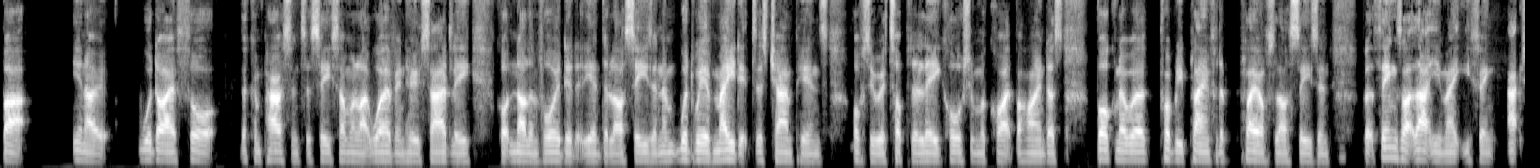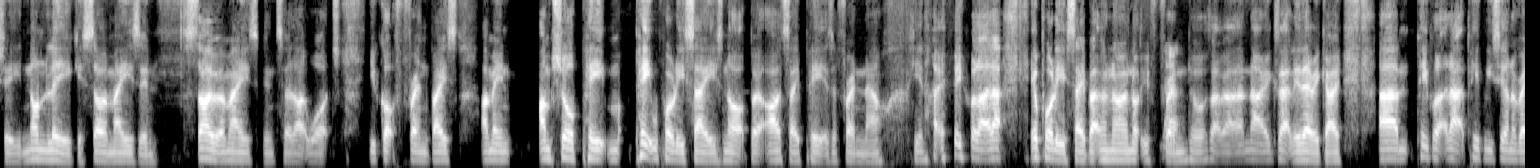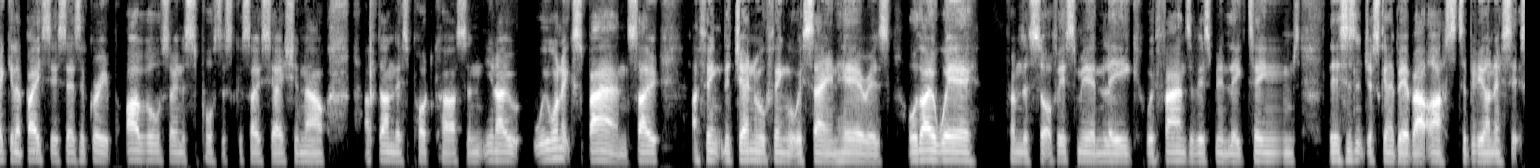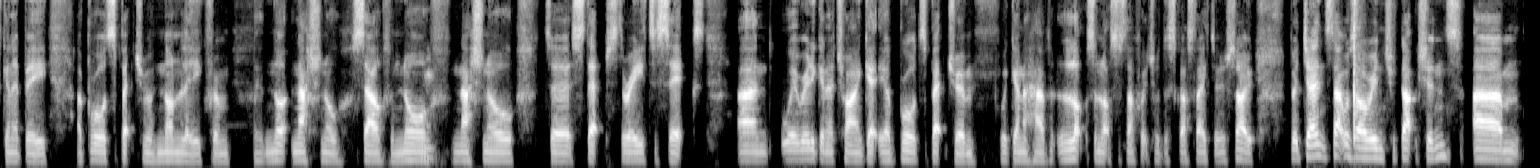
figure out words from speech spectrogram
But, you know, would I have thought the comparison to see someone like Worthing, who sadly got null and voided at the end of last season, and would we have made it as champions? Obviously, we we're top of the league. Horsham were quite behind us. Bognor were probably playing for the playoffs last season. But things like that, you make you think actually non-league is so amazing, so amazing to like watch. You've got friend base. I mean. I'm sure Pete. Pete will probably say he's not, but I'd say Pete is a friend now. You know, people like that. He'll probably say, "But oh no, not your friend," or something like that. No, exactly. There we go. Um, people like that. People you see on a regular basis. There's a group. I'm also in the Supporters Association now. I've done this podcast, and you know, we want to expand. So I think the general thing what we're saying here is, although we're from the sort of Isthmian League, we're fans of Isthmian League teams. This isn't just going to be about us. To be honest, it's going to be a broad spectrum of non-league from not national, south and north, national to steps three to six, and we're really going to try and get you a broad spectrum. We're going to have lots and lots of stuff which we'll discuss later in the show. But gents, that was our introductions. Um,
